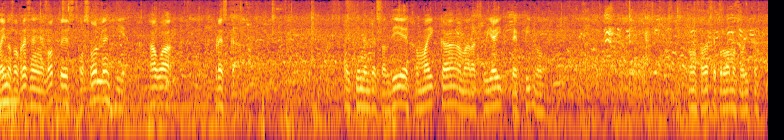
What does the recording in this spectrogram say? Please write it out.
ahí nos ofrecen elotes, pozole y agua fresca. Ahí tienen de sandía, jamaica, maracuyá y pepino. Vamos a ver qué probamos ahorita.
